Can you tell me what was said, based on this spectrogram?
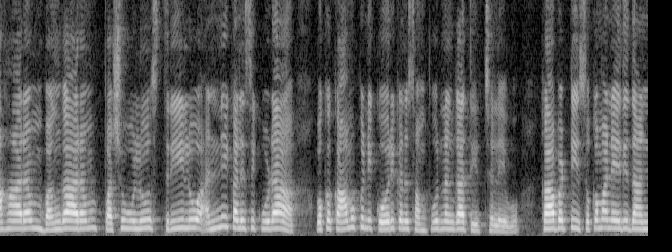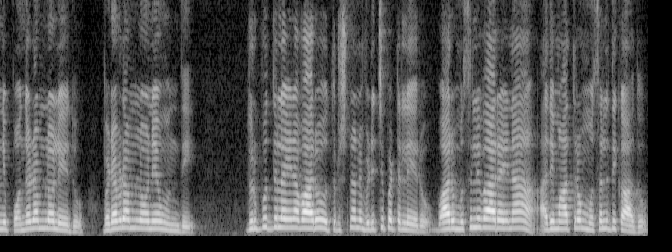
ఆహారం బంగారం పశువులు స్త్రీలు అన్నీ కలిసి కూడా ఒక కాముకుని కోరికను సంపూర్ణంగా తీర్చలేవు. కాబట్టి సుఖమనేది దాన్ని పొందడంలో లేదు విడవడంలోనే ఉంది. దుర్బుద్ధులైన వారు తృష్ణను విడిచిపెట్టలేరు. వారు ముసలివారైనా అది మాత్రం ముసలిది కాదు.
